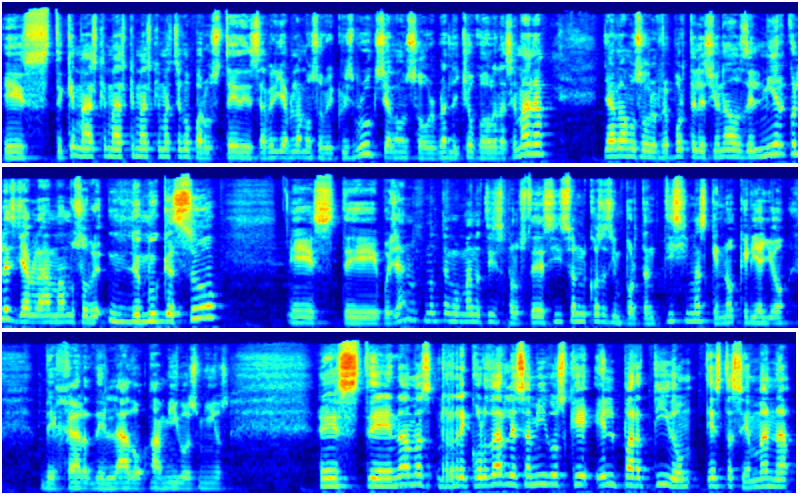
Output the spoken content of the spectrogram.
Este, ¿qué más? ¿Qué más? ¿Qué más? ¿Qué más tengo para ustedes? A ver, ya hablamos sobre Chris Brooks, ya hablamos sobre Bradley Chow, jugador de la semana. Ya hablamos sobre el reporte lesionados del miércoles. Ya hablábamos sobre Namukazu. Este, pues ya no, no, tengo más noticias para ustedes. Sí, son cosas importantísimas que no quería yo dejar de lado, amigos míos. Este, nada más recordarles, amigos, que el partido esta semana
